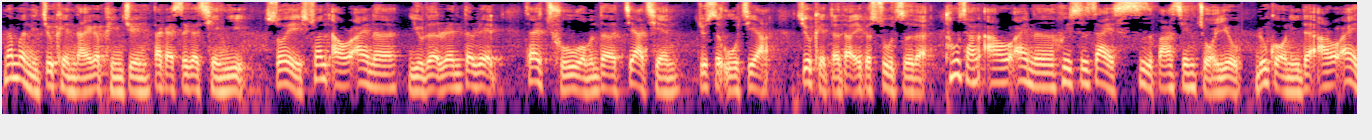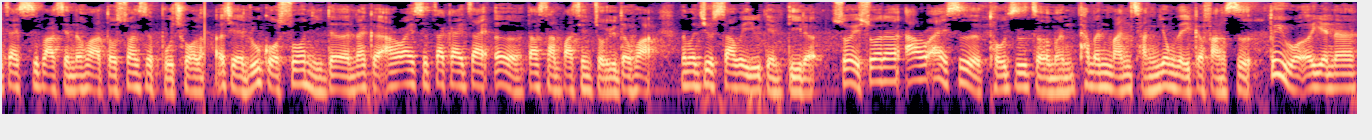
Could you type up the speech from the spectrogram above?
那么你就可以拿一个平均，大概是个千亿。所以算 ROI 呢，有。的 rent rate 再除我们的价钱，就是物价，就就可以得到一个数字了。通常 ROI 呢会是在四八千左右。如果你的 ROI 在四八千的话，都算是不错了。而且如果说你的那个 ROI 是大概在二到三八千左右的话，那么就稍微有点低了。所以说呢，ROI 是投资者们他们蛮常用的一个方式。对我而言呢，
